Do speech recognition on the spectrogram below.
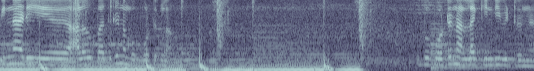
பின்னாடி அளவு பார்த்துட்டு நம்ம போட்டுக்கலாம். உப்பு போட்டு நல்லா கிண்டி விட்டுருங்க.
